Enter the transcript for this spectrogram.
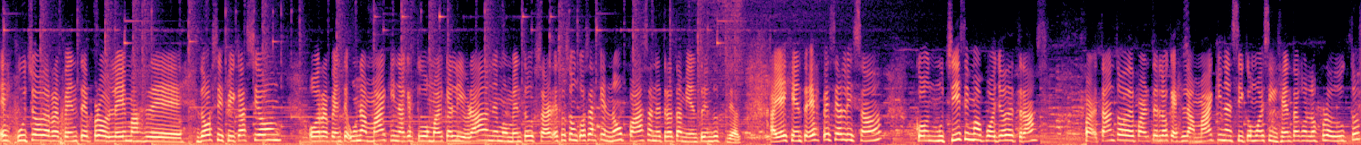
escucho de repente problemas de dosificación o de repente una máquina que estuvo mal calibrada en el momento de usar. Esas son cosas que no pasan en el tratamiento industrial. Ahí hay gente especializada con muchísimo apoyo detrás, tanto de parte de lo que es la máquina en sí como de Singenta con los productos.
